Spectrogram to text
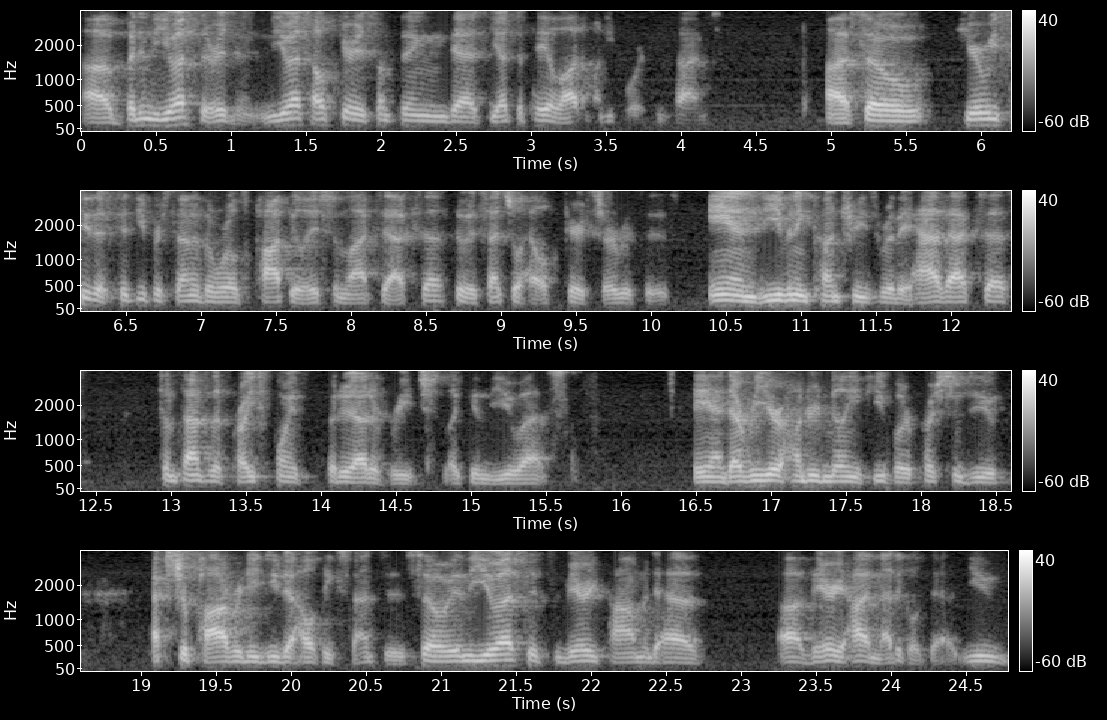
uh, but in the U.S., there isn't. In the U.S., healthcare is something that you have to pay a lot of money for sometimes. Uh, so here we see that 50% of the world's population lacks access to essential healthcare services, and even in countries where they have access, sometimes the price points put it out of reach, like in the US. And every year, 100 million people are pushed into extra poverty due to health expenses. So in the U.S., it's very common to have uh, very high medical debt. You,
